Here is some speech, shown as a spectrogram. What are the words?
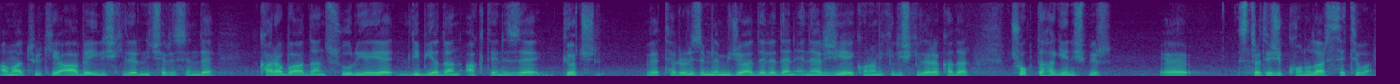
Ama Türkiye-AB ilişkilerinin içerisinde Karabağ'dan Suriye'ye, Libya'dan Akdeniz'e göç ve terörizmle mücadeleden enerjiye, ekonomik ilişkilere kadar çok daha geniş bir e, stratejik konular seti var.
